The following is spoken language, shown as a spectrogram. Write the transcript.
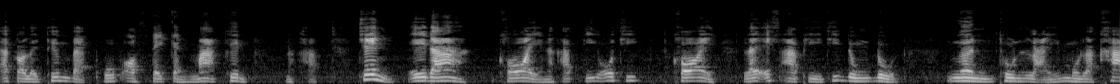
อัลกอริทึมแบบ Proof of Stake กันมากขึ้นนะครับ เช่น ADA คอยนะครับ DOT คอยและ XRP ที่ดึงดูดเงินทุนไหลมูลค่า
